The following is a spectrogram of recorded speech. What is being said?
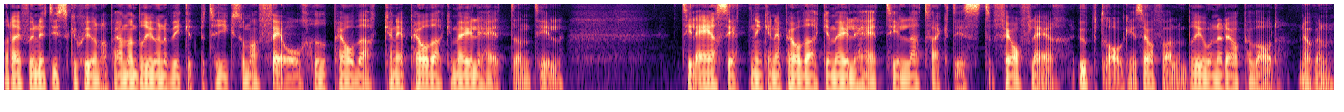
Och det har funnits diskussioner på, ja, men beroende på vilket betyg som man får, hur påverka, kan det påverka möjligheten till, till ersättning kan det påverka möjlighet till att faktiskt få fler uppdrag i så fall, beroende då på vad någon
